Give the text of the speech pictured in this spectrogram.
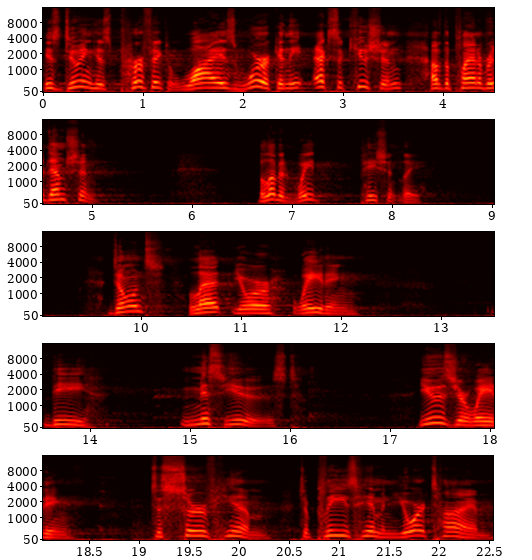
is doing his perfect, wise work in the execution of the plan of redemption. Beloved, wait patiently. Don't let your waiting be misused. Use your waiting to serve Him, to please Him in your time.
